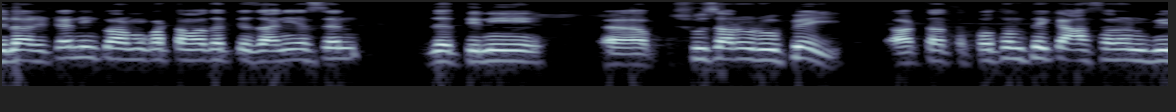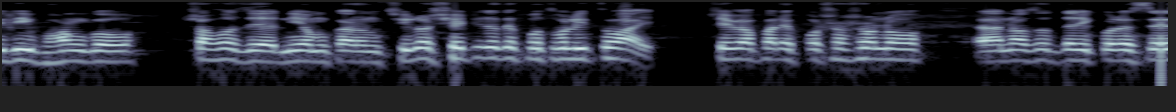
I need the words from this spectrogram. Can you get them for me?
জেলা রিটার্নিং কর্মকর্তা আমাদেরকে জানিয়েছেন যে তিনি আহ, সুচারুরূপেই অর্থাৎ প্রথম থেকে আচরণ বিধি ভঙ্গ সহ যে নিয়মকানুন ছিল সেটি যাতে প্রচলিত হয় সে ব্যাপারে প্রশাসনও নজরদারি করেছে।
